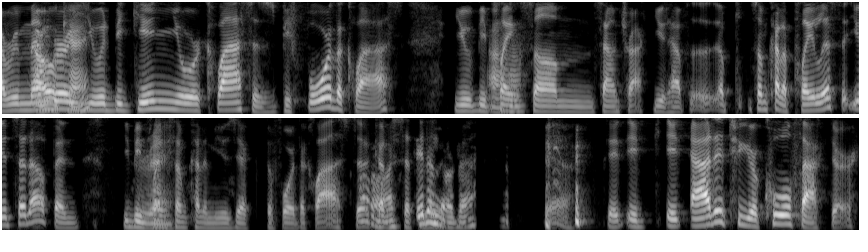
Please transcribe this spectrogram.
I remember okay. you would begin your classes before the class. You would be playing Uh-huh. some soundtrack. You'd have a, a- some kind of playlist that you'd set up, and you'd be playing some kind of music before the class to Oh, kind I set the didn't know that. Yeah, it, it it added to your cool factor.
